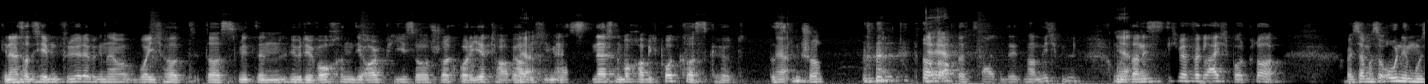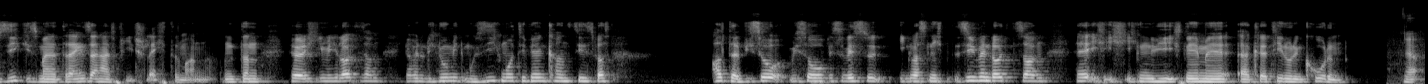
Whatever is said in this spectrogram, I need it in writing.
Genau, das hatte ich eben früher, eben genau, wo ich halt das mit den über die Wochen die RP so stark variiert habe, ja. habe ich im ersten, in der ersten Woche habe ich Podcasts gehört. Das ja. ging schon. Ja. Aber ja, der zweiten, dritten halt nicht mehr. Und dann ist es nicht mehr vergleichbar, klar. Aber ich sag mal so, ohne Musik ist meine Trainingseinheit viel schlechter, Mann. Und dann höre ich irgendwelche Leute sagen, ja, wenn du dich nur mit Musik motivieren kannst, dieses was. Alter, wieso, wieso, wieso willst du irgendwas nicht? Es ist wie wenn Leute sagen, hey, ich, ich irgendwie, ich nehme äh, Kreatin nur in Kuren. Ja.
